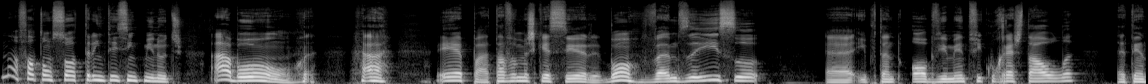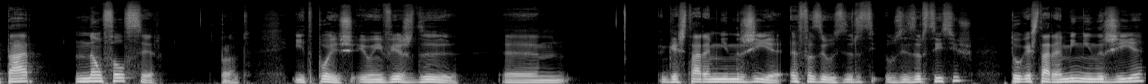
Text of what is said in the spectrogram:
Não, faltam só 35 minutos. Ah, bom! ah, é pá, estava-me a esquecer. Bom, vamos a isso! Uh, e portanto, obviamente, fico o resto da aula a tentar não falecer. Pronto. E depois, eu em vez de uh, gastar a minha energia a fazer os, os exercícios, estou a gastar a minha energia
